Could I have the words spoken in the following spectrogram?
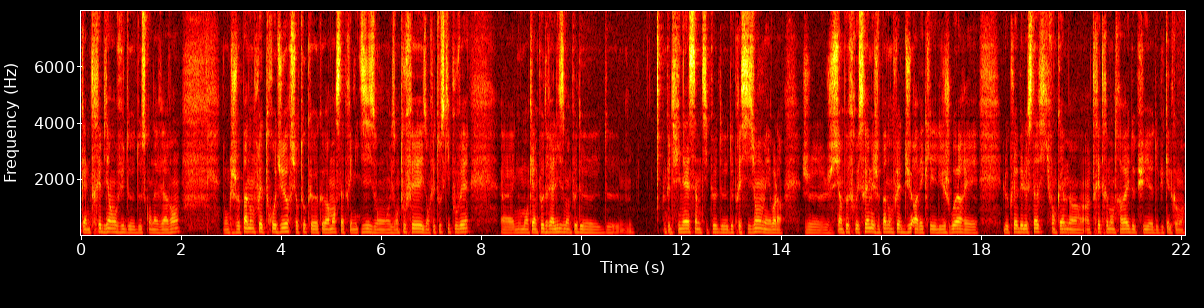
quand très bien en vue de, ce qu'on avait avant. Donc je veux pas non plus être trop dur, surtout que, vraiment cet après-midi, ils ont, ils ont tout fait, ils ont fait tout ce qu'ils pouvaient. il nous manquait un peu de réalisme, un peu de un peu de finesse, un petit peu de, précision, mais voilà, je, suis un peu frustré, mais je veux pas non plus être dur avec les, joueurs et le club et le staff qui font quand même un, très très bon travail depuis, depuis quelques mois.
